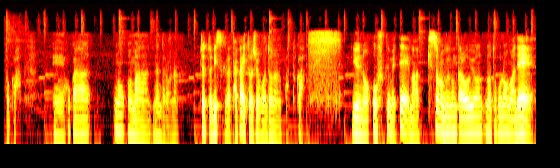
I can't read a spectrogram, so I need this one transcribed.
とか、えー、他の、まあ、なんだろうな、ちょっとリスクが高い投資方法はどうなのかとか、いうのを含めて、まあ、基礎の部分から応用のところまで、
